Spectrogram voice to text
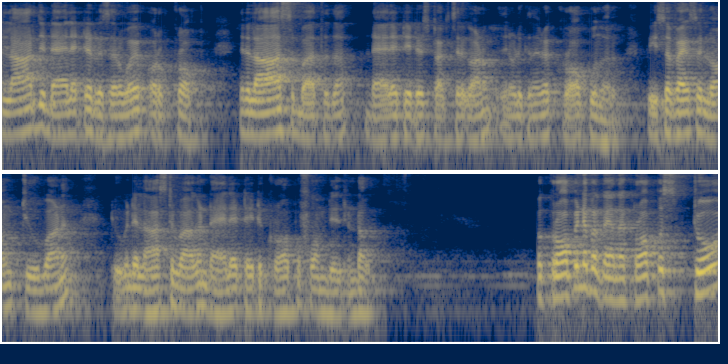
a large dilated reservoir or crop ഇതിന്റെ ലാസ്റ്റ് ഭാഗത്ത് ഡയലറ്റേറ്റഡ് സ്ട്രക്ചർ കാണും. ഇതിനെ വിളിക്കുന്നത് ക്രോപ്പ് എന്ന് പറയും. പീസ് ഓഫ് ആക്സ് ലോങ് ട്യൂബാണ് ട്യൂബിന്റെ ലാസ്റ്റ് ഭാഗം ഡയലറ്റേറ്റ് ക്രോപ്പ് ഫോം ചെയ്തിട്ടുണ്ടാവും. ഇപ്പോൾ ക്രോപ്പിന്റെ പ്രത്യേകത crop store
